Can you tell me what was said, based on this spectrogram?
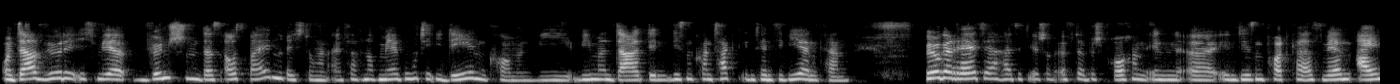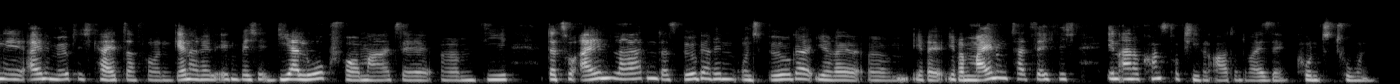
Und da würde ich mir wünschen, dass aus beiden Richtungen einfach noch mehr gute Ideen kommen, wie, wie man da den, diesen Kontakt intensivieren kann. Bürgerräte, hattet ihr schon öfter besprochen in, äh, in diesem Podcast, werden eine, eine Möglichkeit davon, generell irgendwelche Dialogformate, ähm, die dazu einladen, dass Bürgerinnen und Bürger ihre, ähm, ihre, ihre Meinung tatsächlich in einer konstruktiven Art und Weise kundtun.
